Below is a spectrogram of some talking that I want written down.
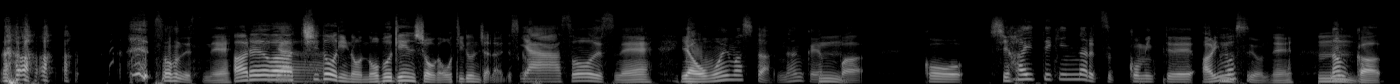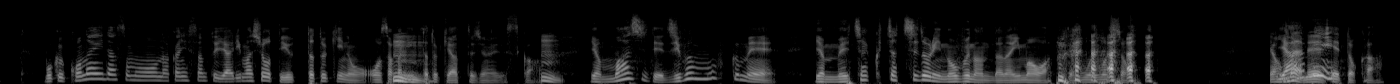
そうですね。あれはー。千鳥のノブ現象が起きるんじゃないですか？いやーそうですね。いや思いました。なんかやっぱ、こう支配的になるツッコミってありますよね、うなん、か僕こないだその中西さんとやりましょうって言った時の大阪に行った時あったじゃないですか、いうん。やマジで自分も含めいやめちゃくちゃ千鳥ノブなんだな今はって思いましたもん。いや、ほんまや。めえとか、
